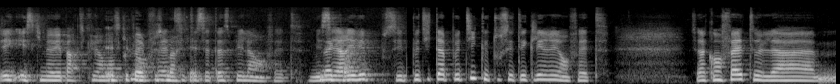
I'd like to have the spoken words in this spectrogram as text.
Et, ce qui m'avait particulièrement plu, en fait, c'était cet aspect-là, en fait. Mais c'est arrivé, c'est petit à petit que tout s'est éclairé, en fait. C'est-à-dire qu'en fait, la euh,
